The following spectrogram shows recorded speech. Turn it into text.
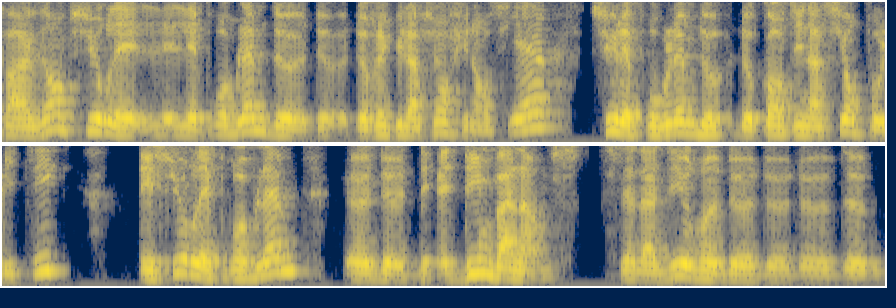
Par exemple, sur les, les problèmes de, de, de, régulation financière, sur les problèmes de, de coordination politique, et sur les problèmes euh, d'imbalance, c'est-à-dire de,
